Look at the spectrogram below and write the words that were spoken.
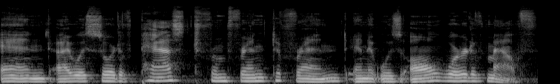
and I was sort of passed from friend to friend, and it was all word of mouth.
